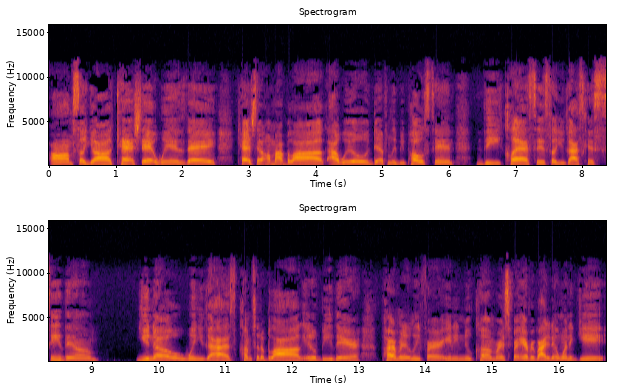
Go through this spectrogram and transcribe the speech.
Um, so y'all catch that Wednesday, catch that on my blog. I will definitely be posting the classes so you guys can see them. You know, when you guys come to the blog, it'll be there permanently for any newcomers, for everybody that want to get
